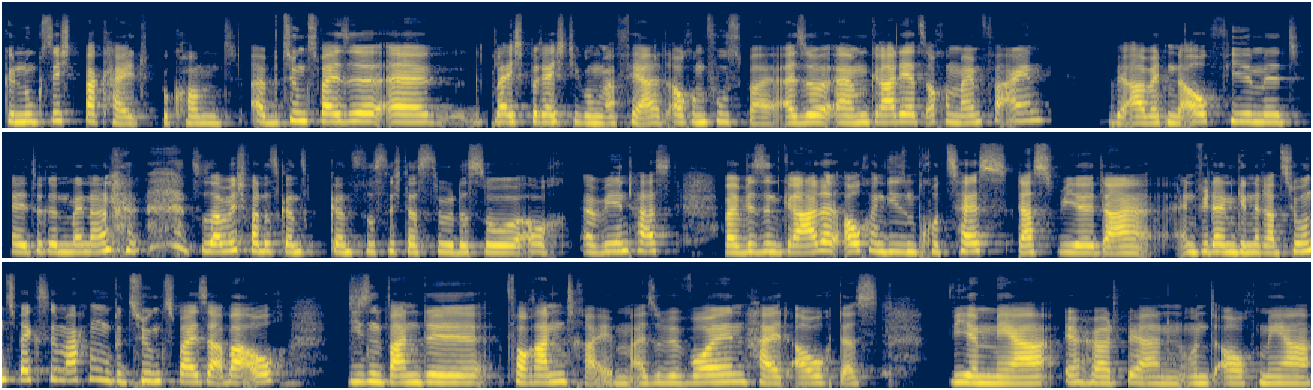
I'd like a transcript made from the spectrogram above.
genug Sichtbarkeit bekommt, äh, beziehungsweise äh, Gleichberechtigung erfährt, auch im Fußball. Also ähm, gerade jetzt auch in meinem Verein wir arbeiten auch viel mit älteren Männern zusammen. Ich fand es ganz, ganz lustig, dass du das so auch erwähnt hast, weil wir sind gerade auch in diesem Prozess, dass wir da entweder einen Generationswechsel machen, beziehungsweise aber auch diesen Wandel vorantreiben. Also wir wollen halt auch, dass wir mehr erhört werden und auch mehr,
